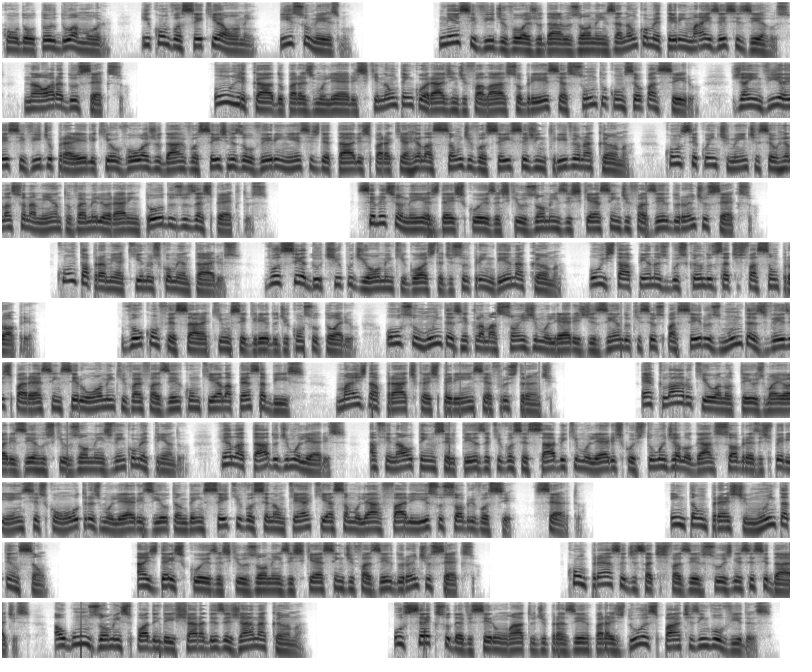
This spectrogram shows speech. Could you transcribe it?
com o doutor do amor, e com você que é homem, isso mesmo. Nesse vídeo vou ajudar os homens a não cometerem mais esses erros, na hora do sexo. Um recado para as mulheres que não têm coragem de falar sobre esse assunto com seu parceiro, já envia esse vídeo para ele que eu vou ajudar vocês resolverem esses detalhes para que a relação de vocês seja incrível na cama, consequentemente seu relacionamento vai melhorar em todos os aspectos. Selecionei as 10 coisas que os homens esquecem de fazer durante o sexo. Conta pra mim aqui nos comentários, você é do tipo de homem que gosta de surpreender na cama, ou está apenas buscando satisfação própria? Vou confessar aqui um segredo de consultório, ouço muitas reclamações de mulheres dizendo que seus parceiros muitas vezes parecem ser o homem que vai fazer com que ela peça bis, mas na prática a experiência é frustrante. É claro que eu anotei os maiores erros que os homens vêm cometendo, relatado de mulheres, Afinal tenho certeza que você sabe que mulheres costumam dialogar sobre as experiências com outras mulheres e eu também sei que você não quer que essa mulher fale isso sobre você, certo? Então preste muita atenção. As 10 coisas que os homens esquecem de fazer durante o sexo. Com pressa de satisfazer suas necessidades, alguns homens podem deixar a desejar na cama. O sexo deve ser um ato de prazer para as duas partes envolvidas.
